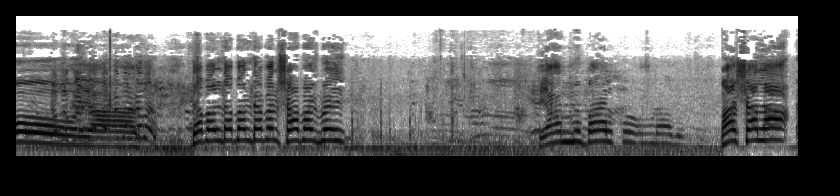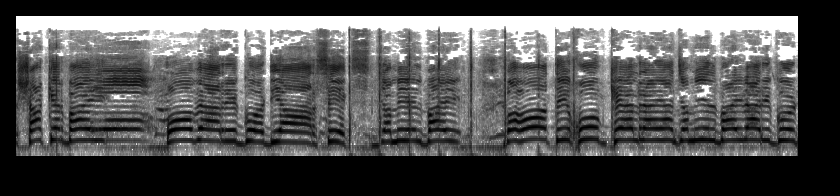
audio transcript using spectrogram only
ओ यार। डबल डबल डबल शाबाश भाई। ध्यान मोबाइल को उड़ा दो। माशाल्लाह शाकिर भाई। ओ वेरी गुड यार। सिक्स जमील भाई बहुत ही खूब खेल रहे हैं। जमील भाई वेरी गुड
